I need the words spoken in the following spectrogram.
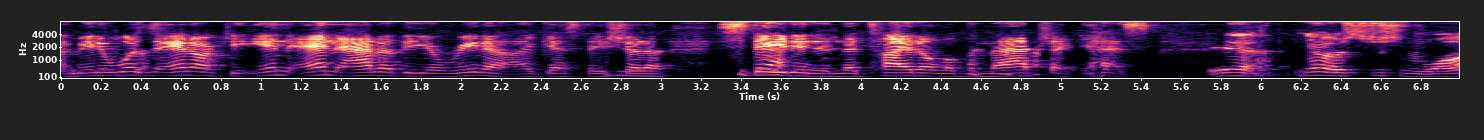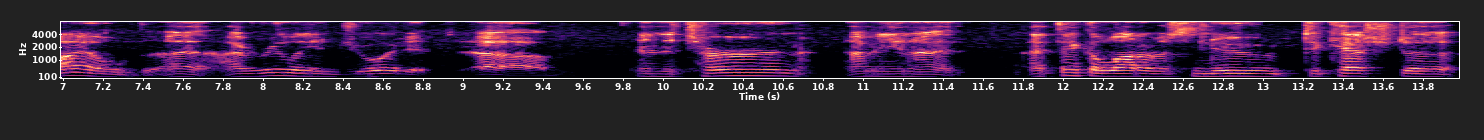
I mean it was anarchy in and out of the arena. I guess they should have stated in the title of the match. I guess. Yeah, no, it's just wild. I, I really enjoyed it. Um, and the turn. I mean, I I think a lot of us knew Takeshita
